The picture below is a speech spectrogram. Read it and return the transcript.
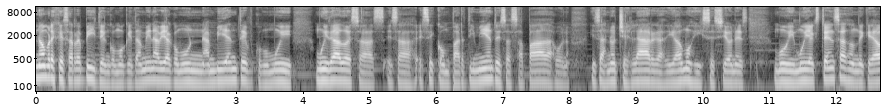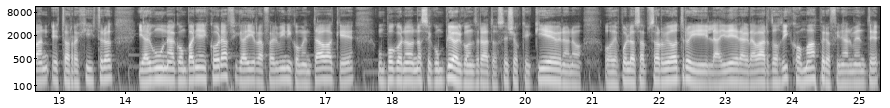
nombres que se repiten, como que también había como un ambiente como muy, muy dado a esas, esas, ese compartimiento, esas zapadas, bueno, esas noches largas, digamos, y sesiones muy, muy extensas donde quedaban estos registros y alguna compañía discográfica, ahí Rafael Vini comentaba que un poco no, no se cumplió el contrato, sellos que quiebran o, o después los absorbe otro y la idea era grabar dos discos más, pero finalmente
